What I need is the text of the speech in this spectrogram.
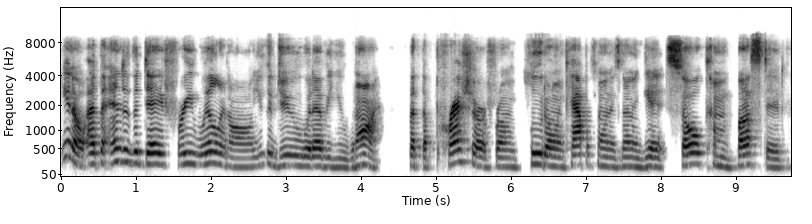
you know, at the end of the day, free will and all, you could do whatever you want. But the pressure from Pluto and Capricorn is going to get so combusted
